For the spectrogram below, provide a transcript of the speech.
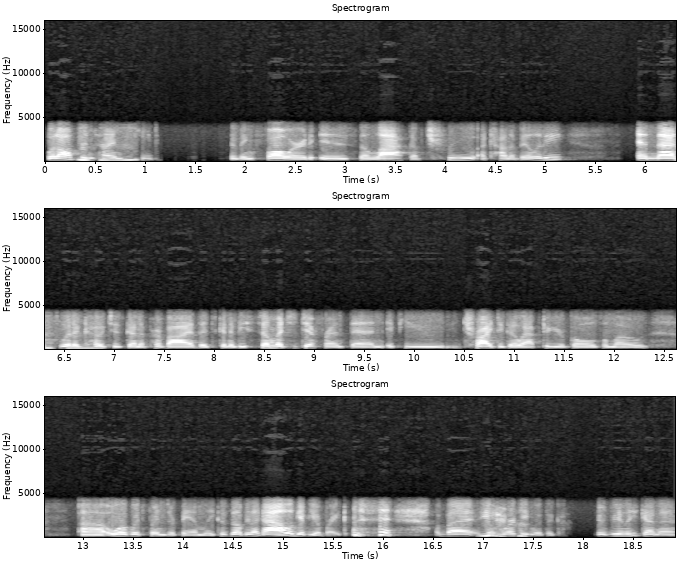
what oftentimes mm-hmm. keeps moving forward is the lack of true accountability. And that's mm-hmm. what a mm-hmm. coach is going to provide that's going to be so much different than if you tried to go after your goals alone uh, or with friends or family because they'll be like, "Oh, we'll give you a break." but yeah. but working with a coach, they're really gonna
